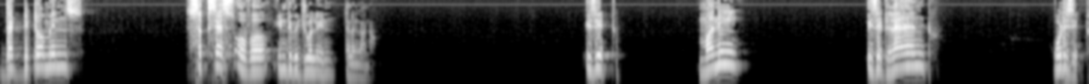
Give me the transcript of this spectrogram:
that determines success of over individual in Telangana? Is it money? Is it land? What is it?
